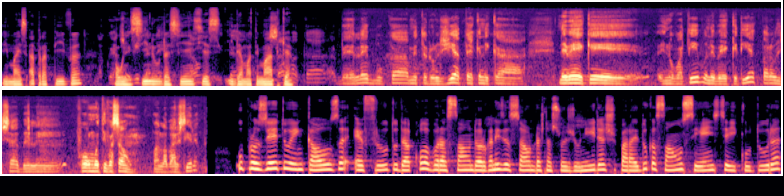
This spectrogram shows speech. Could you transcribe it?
e mais atrativa ao ensino das ciências e da matemática. Bele busca metodologia técnica neve que inovativo, neve que dia para usar bele for motivação para lavar o projeto em causa é fruto da colaboração da Organização das Nações Unidas para a Educação, Ciência e Cultura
